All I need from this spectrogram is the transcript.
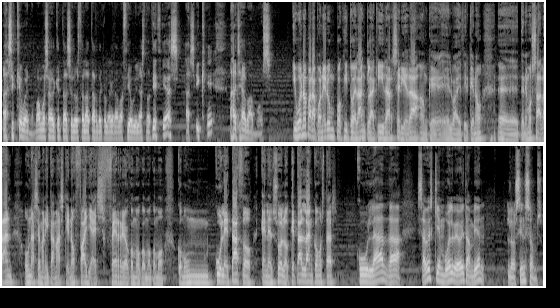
así que bueno, vamos a ver qué tal se nos da la tarde con la grabación y las noticias, así que allá vamos. Y bueno, para poner un poquito el ancla aquí y dar seriedad, aunque él va a decir que no, eh, tenemos a Dan una semanita más que no falla, es férreo como, como, como, como un culetazo en el suelo. ¿Qué tal, Dan? ¿Cómo estás? Culada. ¿Sabes quién vuelve hoy también? Los Simpsons,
